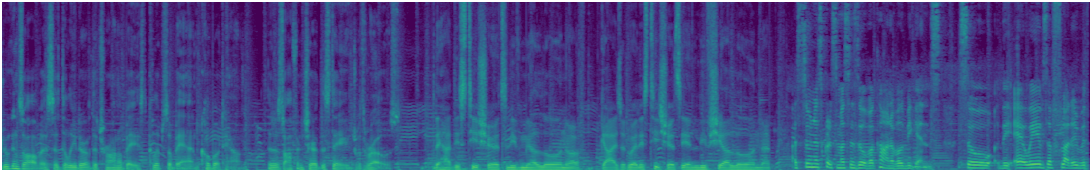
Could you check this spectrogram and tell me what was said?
Drew Gonsalves is the leader of the Toronto based calypso band Kobo Town that has often shared the stage with Rose. They had these t-shirts, leave me alone, or guys would wear these t-shirts saying leave she alone. As soon as Christmas is over, Carnival begins. So the airwaves are flooded with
